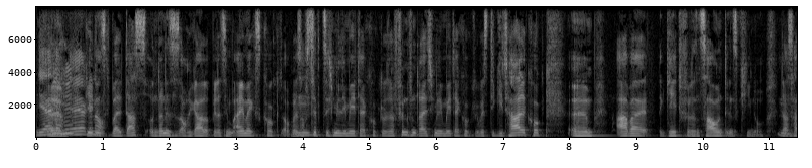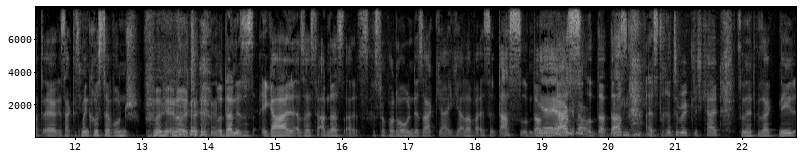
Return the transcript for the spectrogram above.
Ja, ähm, ja, ja, geht genau. ins, weil das, und dann ist es auch egal, ob ihr das im IMAX guckt, ob ihr es auf 70 Millimeter guckt oder 35 Millimeter guckt, ob ihr es digital guckt, ähm, aber geht für den Sound ins Kino. Das hat er gesagt, das ist mein größter Wunsch für die Leute. und dann ist es egal, also ist er anders als Christopher Nolan, der sagt, ja, idealerweise das und dann ja, das genau. und dann das als dritte Möglichkeit, sondern er hat gesagt, nee,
